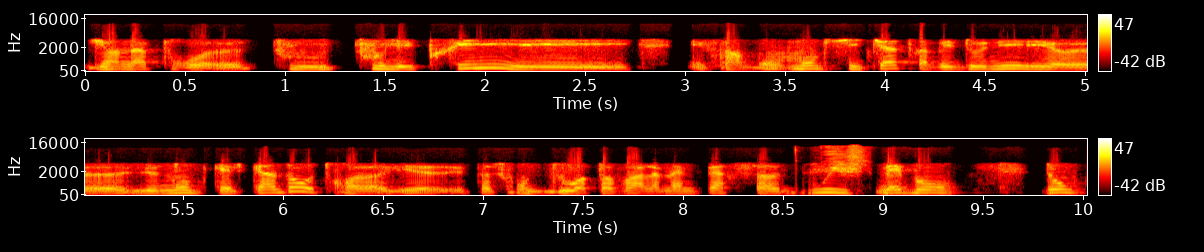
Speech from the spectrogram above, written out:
il y en a pour tous les prix et, et, enfin bon, mon psychiatre avait donné le nom de quelqu'un d'autre parce qu'on ne doit pas voir la même personne. Oui, Mais bon, donc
